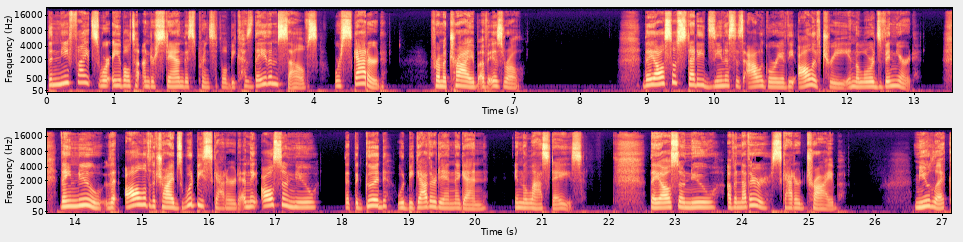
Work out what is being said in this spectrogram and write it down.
The Nephites were able to understand this principle because they themselves were scattered from a tribe of Israel. They also studied Zenos's allegory of the olive tree in the Lord's vineyard. They knew that all of the tribes would be scattered, and they also knew that the good would be gathered in again in the last days. They also knew of another scattered tribe. Mulek,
